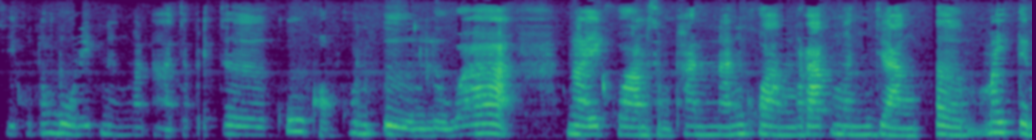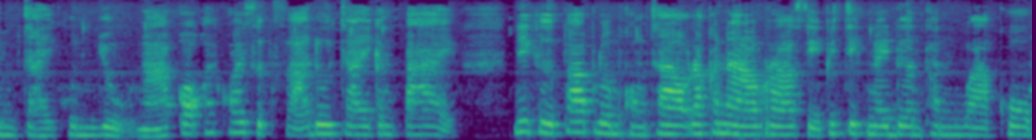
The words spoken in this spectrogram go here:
ทีคุณต้องดูนิดนึงมันอาจจะไปเจอคู่ของคนอื่นหรือว่าในความสัมพันธ์นั้นความรักมันยังเติมไม่เต็มใจคุณอยู่นะ ก็ค่อยๆศึกษาดูใจกันไป นี่คือภาพรวมของชาวลัคนาราศีพิจิกในเดือนธันวาคม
